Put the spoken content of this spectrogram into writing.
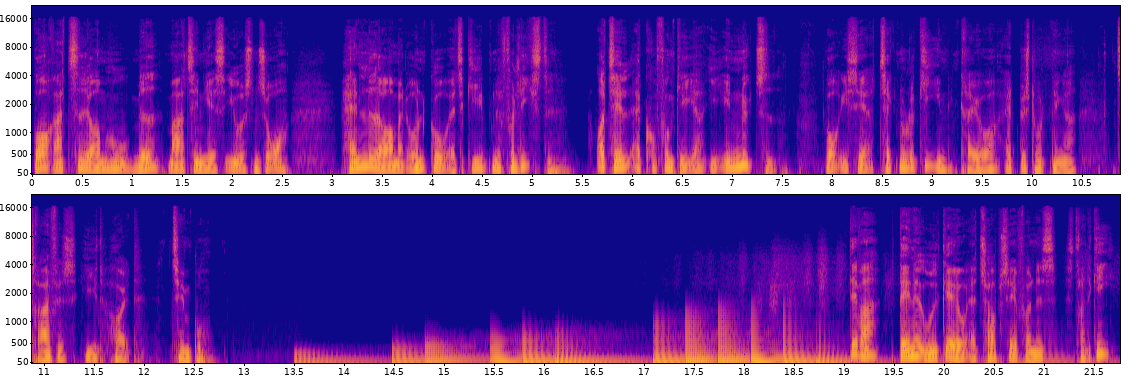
hvor rettidig omhu med Martin Jes Iversens ord handlede om at undgå, at skibene forliste, og til at kunne fungere i en ny tid, hvor især teknologien kræver, at beslutninger træffes i et højt tempo. Det var denne udgave af Topchefernes Strategi.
